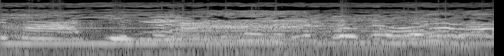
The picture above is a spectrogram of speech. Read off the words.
妈妈救命啊。我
